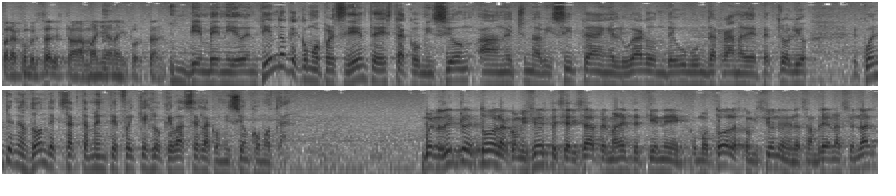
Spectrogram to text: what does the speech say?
para conversar esta mañana importante. Bienvenido. Entiendo que como presidente de esta comisión han hecho una visita en el lugar donde hubo un derrame de petróleo. Cuéntenos dónde exactamente fue qué es lo que va a hacer la comisión como tal. Bueno, dentro de todo, la Comisión Especializada Permanente tiene, como todas las comisiones en la Asamblea Nacional,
